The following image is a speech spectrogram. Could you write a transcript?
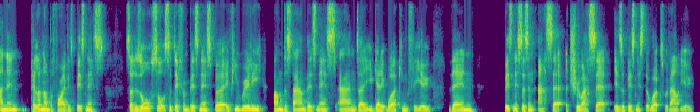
And then pillar number five is business. So there's all sorts of different business, but if you really understand business and uh, you get it working for you, then business as an asset, a true asset, is a business that works without you.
